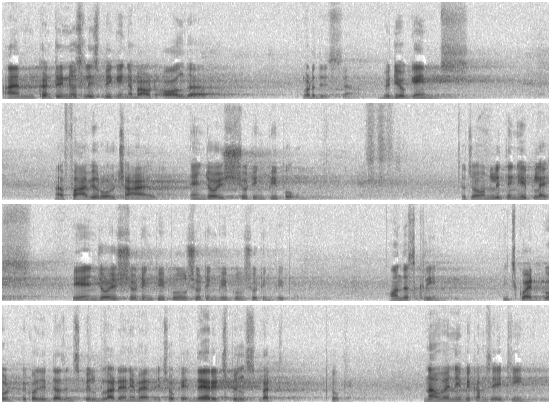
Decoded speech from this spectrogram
I'm continuously speaking about all the… what are these, uh, video games. A five-year-old child enjoys shooting people. That's the only thing he plays. He enjoys shooting people, shooting people, shooting people. On the screen, it's quite good because it doesn't spill blood anywhere, it's okay. There it spills, but okay. Now when he becomes eighteen,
